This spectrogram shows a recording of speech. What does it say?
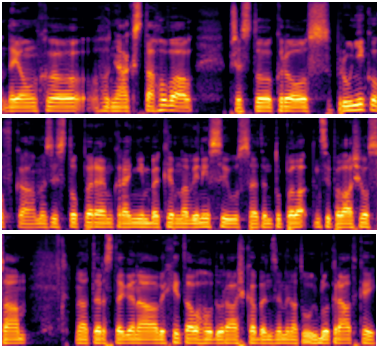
De Jong eh, ho nějak stahoval, přesto Kroos průnikovka mezi stoperem, krajním bekem na Viniciuse, ten, tu pela, ten si pelášil sám na Ter Stegena, vychytal ho dorážka Benzemi, na to už byl krátkej.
